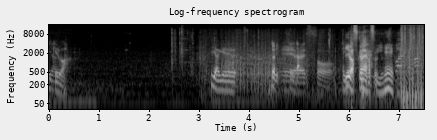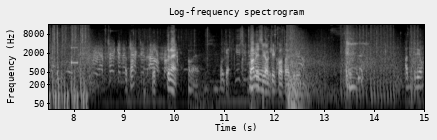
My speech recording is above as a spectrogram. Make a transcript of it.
いけるわ。いいあげれる。一人、センター B は少ないはず。やいね。えかってない。オッケー。ダメージが結構与えてる。当ててるよ。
